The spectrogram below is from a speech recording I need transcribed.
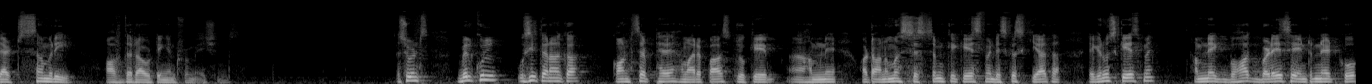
that summary of the routing information students بالکل اسی طرح کا کانسیپٹ ہے ہمارے پاس جو کہ ہم نے آٹونومس سسٹم کے کیس میں ڈسکس کیا تھا لیکن اس کیس میں ہم نے ایک بہت بڑے سے انٹرنیٹ کو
